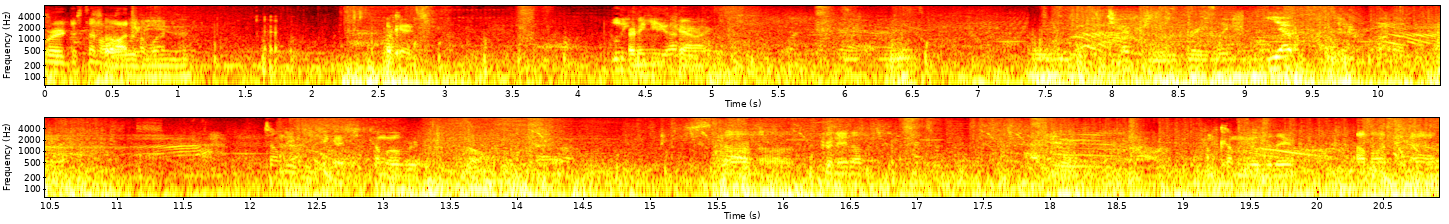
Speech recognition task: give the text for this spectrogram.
We're just in a That's lot of trouble. need. Okay. Leafy, Running you you. Yep. Tell me if you think I should come over. Stun, grenade on. I'm coming over there. I'm on cap.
